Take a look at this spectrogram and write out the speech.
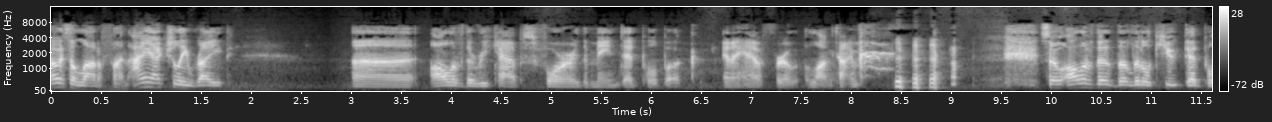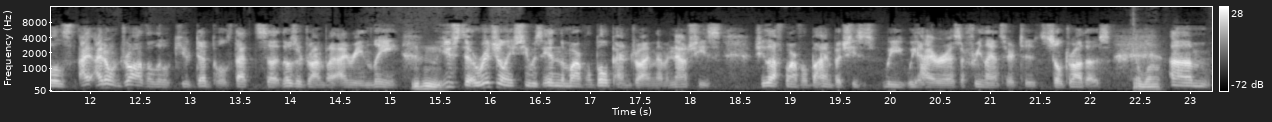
Oh, it's a lot of fun. I actually write uh, all of the recaps for the main Deadpool book, and I have for a long time. so all of the, the little cute Deadpools, I, I, don't draw the little cute Deadpools. That's uh, those are drawn by Irene Lee. Mm-hmm. used to originally she was in the Marvel bullpen drawing them, and now she's she left Marvel behind, but she's we we hire her as a freelancer to still draw those. Oh wow. Um,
